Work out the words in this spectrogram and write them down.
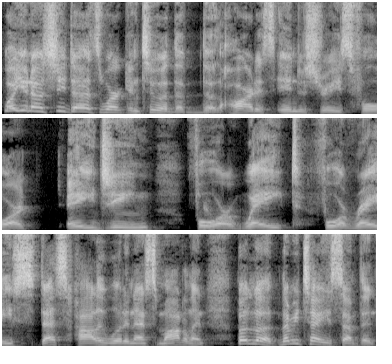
Well, you know, she does work in two of the, the hardest industries for aging, for weight, for race. That's Hollywood and that's modeling. But look, let me tell you something.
